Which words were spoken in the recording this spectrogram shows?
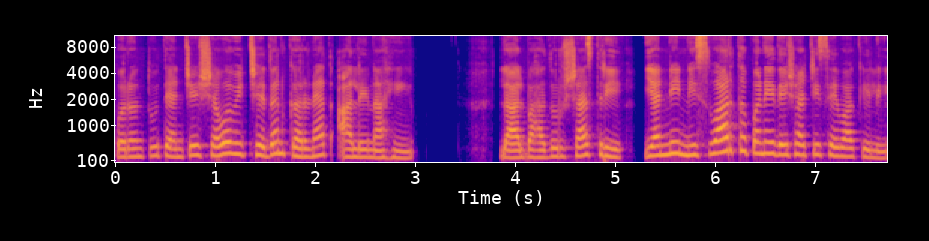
परंतु त्यांचे शवविच्छेदन करण्यात आले नाही. लाल बहादूर शास्त्री यांनी निस्वार्थपणे देशाची सेवा केली.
